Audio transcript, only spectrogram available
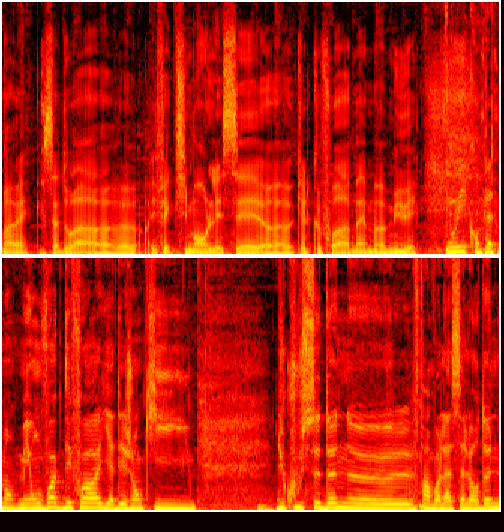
Ouais, ça doit euh, effectivement laisser euh, quelquefois même muet. Oui, complètement. Mais on voit que des fois, il y a des gens qui, du coup, se donnent. euh, Enfin voilà, ça leur donne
